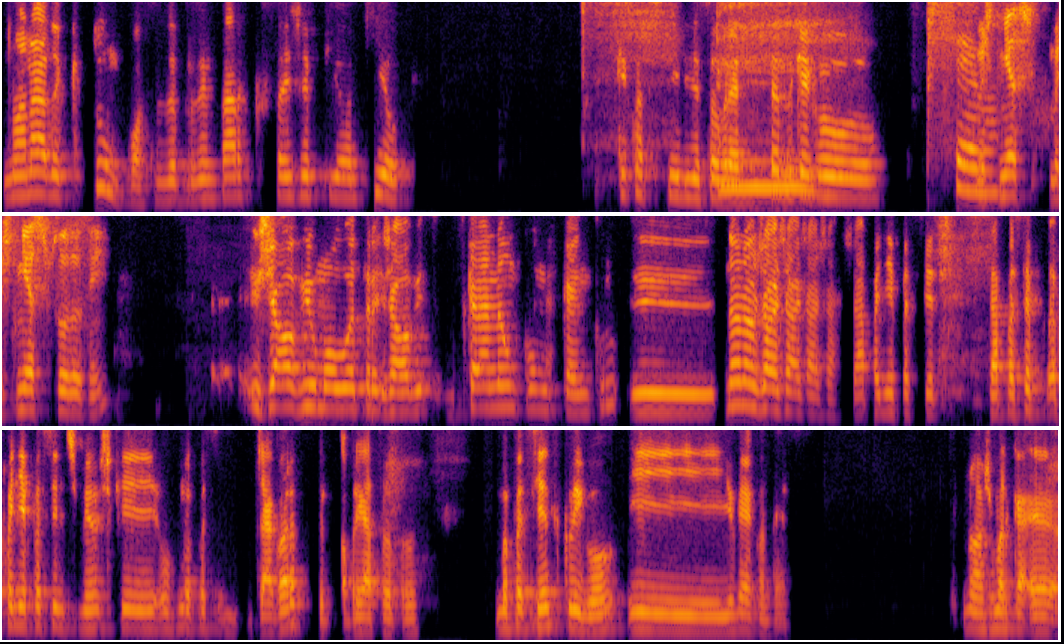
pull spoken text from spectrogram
não há nada que tu me possas apresentar que seja pior que eu. O que é que vocês têm a dizer sobre isso? Percebes o que é que eu... Percebo. Mas conheces, mas conheces pessoas assim? Já ouvi uma ou outra, já ouvi, se calhar não com cancro. eh, não, não, já, já, já, já. Já apanhei pacientes, já passei, apanhei pacientes meus que houve uma paciente, já agora, obrigado pela pergunta, uma paciente que ligou e, o que é que acontece? Nós marca, eh,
